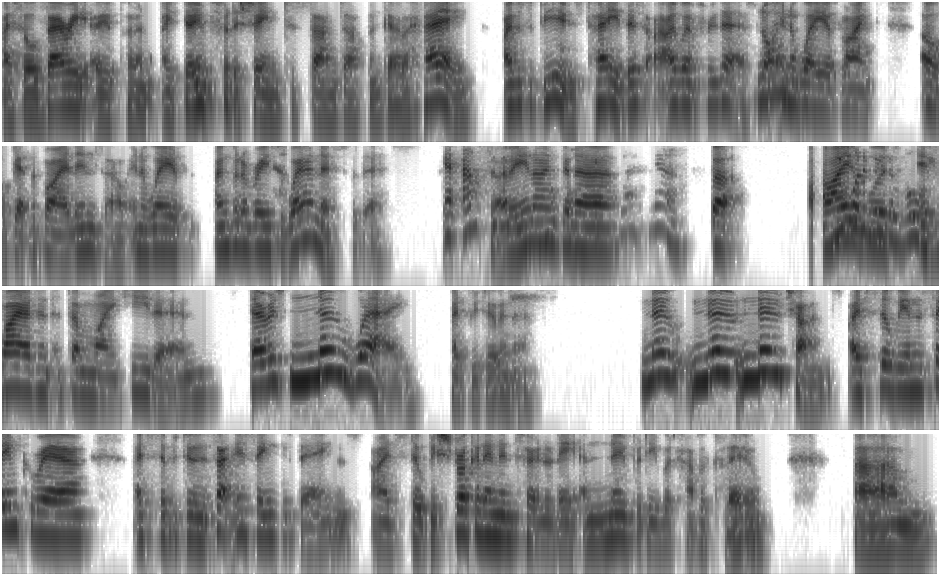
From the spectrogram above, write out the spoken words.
I feel very open. I don't feel ashamed to stand up and go, hey, I was abused. Hey, this I went through this. Not right. in a way of like, oh, get the violins out. In a way of I'm going to raise awareness for this. Yeah, absolutely. I mean, I'm gonna. Yeah. But I would, if I hadn't done my healing, there is no way I'd be doing this no no no chance i'd still be in the same career i'd still be doing exactly the same things i'd still be struggling internally and nobody would have a clue um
